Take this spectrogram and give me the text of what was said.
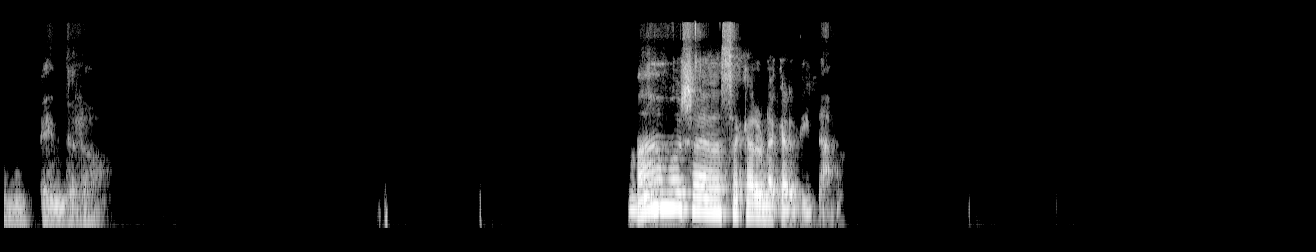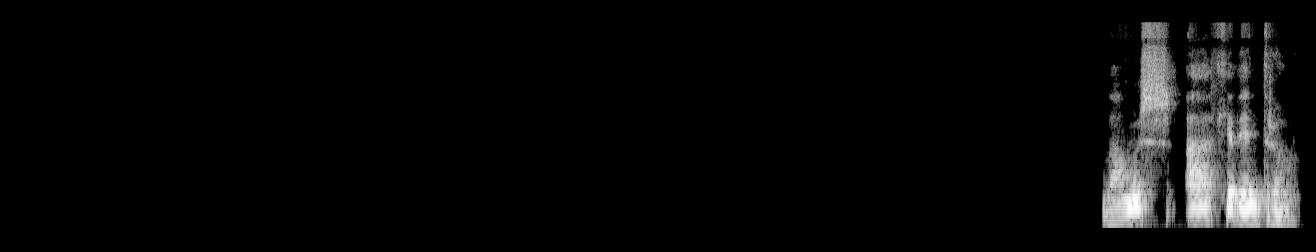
Un. Vamos a sacar una cartita. Vamos hacia adentro.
